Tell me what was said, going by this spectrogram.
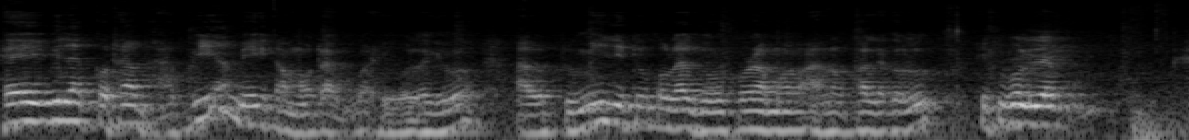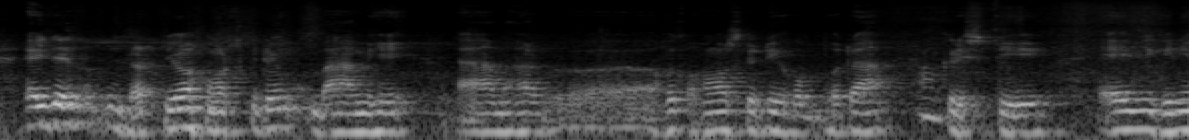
সেইবিলাক কথা ভাবি আমি এই কামত আগবাঢ়িব লাগিব। আৰু তুমি যিটো ক'লা য'ৰ পৰা মই আনৰ ফালে গ'লোঁ সেইটো হ'ল যে এই যে জাতীয় সংস্কৃতি বা আমি আমাৰ সংস্কৃতি সভ্যতা কৃষ্টি এই যিখিনি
